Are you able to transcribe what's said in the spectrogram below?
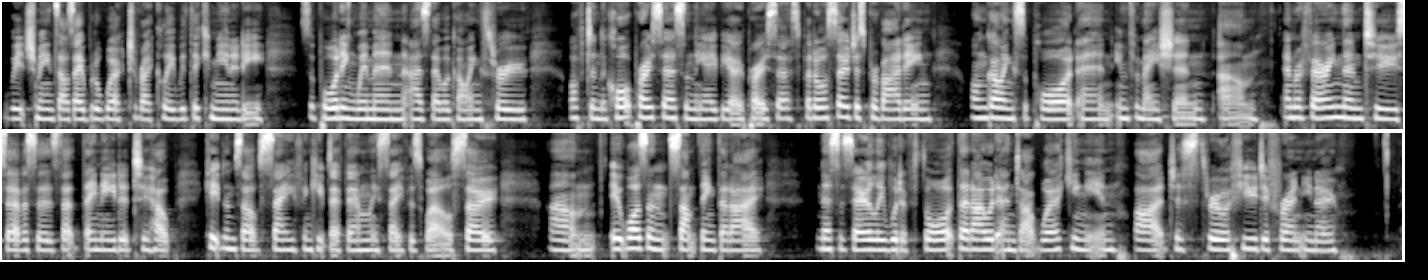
which means I was able to work directly with the community, supporting women as they were going through often the court process and the AVO process, but also just providing ongoing support and information um, and referring them to services that they needed to help keep themselves safe and keep their families safe as well. So um, it wasn't something that I necessarily would have thought that I would end up working in, but just through a few different, you know,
